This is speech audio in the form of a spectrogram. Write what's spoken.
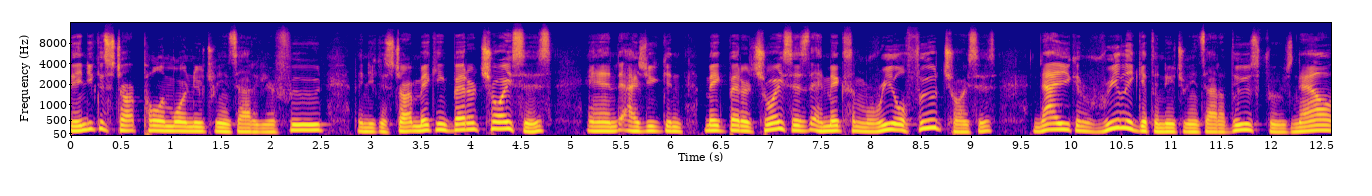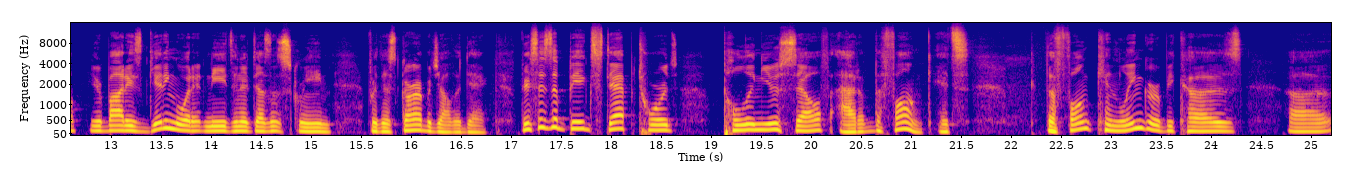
then you can start pulling more nutrients out of your food. Then you can start making better choices and as you can make better choices and make some real food choices, now you can really get the nutrients out of those foods. Now your body's getting what it needs and it doesn't scream for this garbage all the day. This is a big step towards pulling yourself out of the funk. It's the funk can linger because uh,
